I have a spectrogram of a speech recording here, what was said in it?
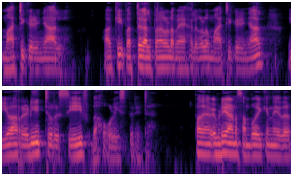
മാറ്റിക്കഴിഞ്ഞാൽ ബാക്കി പത്ത് കൽപ്പനകളുടെ മേഖലകളും മാറ്റിക്കഴിഞ്ഞാൽ you are ready to receive the Holy Spirit അപ്പോൾ അത് എവിടെയാണ് സംഭവിക്കുന്നത്?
